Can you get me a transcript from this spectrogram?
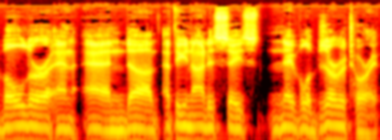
Boulder and and uh, at the United States Naval Observatory.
